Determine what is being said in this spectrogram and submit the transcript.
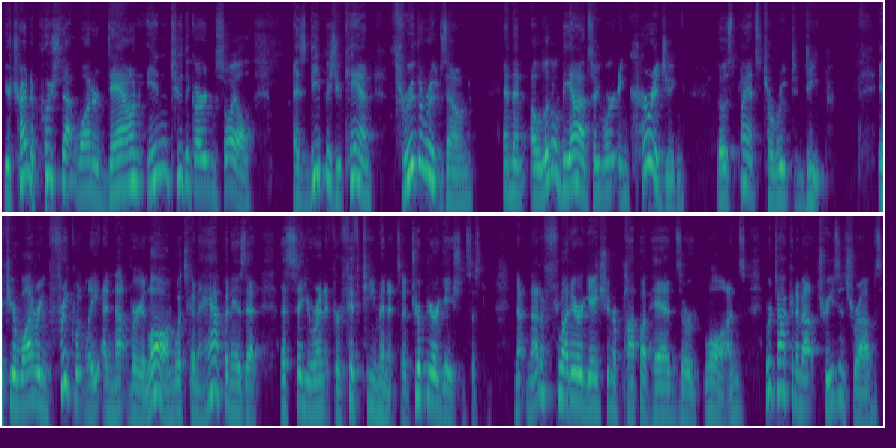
You're trying to push that water down into the garden soil as deep as you can through the root zone and then a little beyond. So we're encouraging those plants to root deep. If you're watering frequently and not very long, what's going to happen is that let's say you run it for 15 minutes, a drip irrigation system, not, not a flood irrigation or pop up heads or lawns. We're talking about trees and shrubs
